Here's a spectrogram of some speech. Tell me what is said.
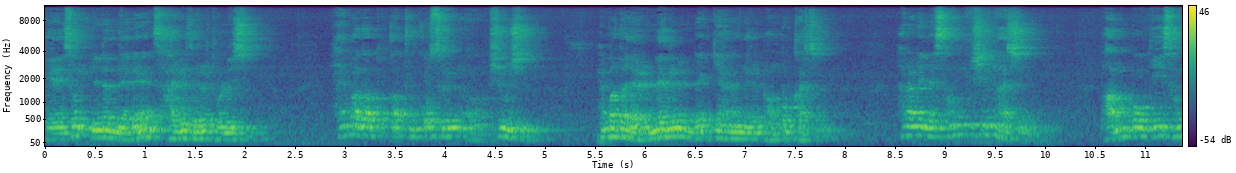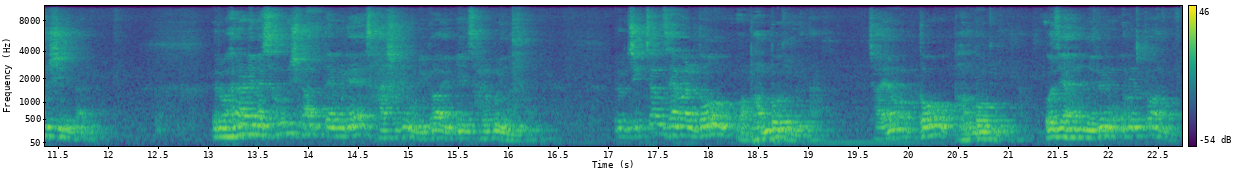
계속 1년 내내 사계절을 돌리십니다. 해마다 똑같은 꽃을 어, 피우십니다. 해마다 열매를 맺게 하는 일을 반복하십니다. 하나님의 성실하십니다. 반복이 성실이다. 여러분 하나님의 성실함 때문에 사실은 우리가 여기 살고 있는 겁니다. 여러분 직장 생활도 어, 반복입니다. 자영업도 반복입니다. 어제 한 일을 오늘 또 합니다.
